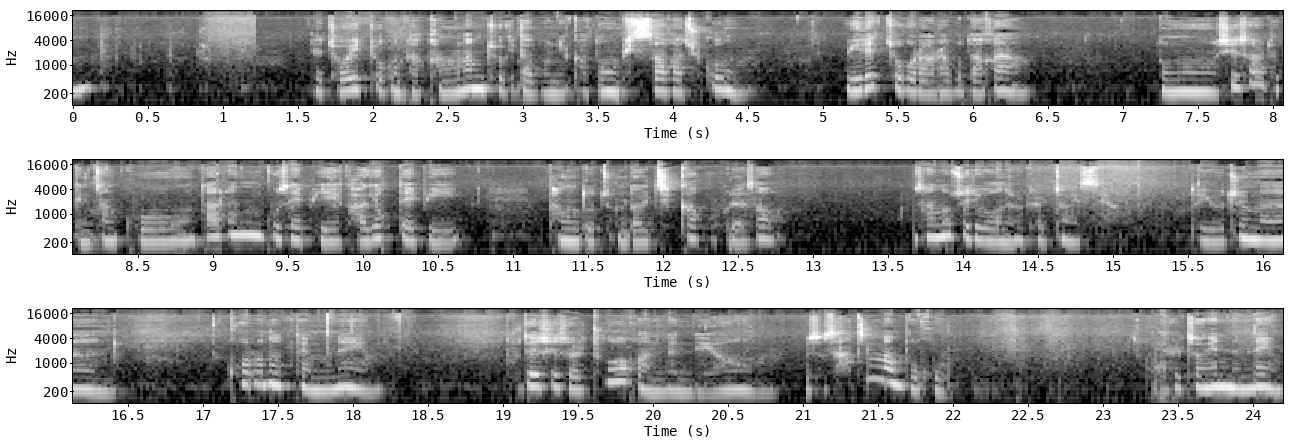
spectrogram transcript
음? 저희 쪽은 다 강남 쪽이다 보니까 너무 비싸가지고 위례 쪽을 알아보다가 너무 시설도 괜찮고 다른 곳에 비해 가격 대비 방도 좀 널찍하고 그래서 산후조리원으로 결정했어요. 근데 요즘은 코로나 때문에 부대시설 투어가 안 된대요. 그래서 사진만 보고 결정했는데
